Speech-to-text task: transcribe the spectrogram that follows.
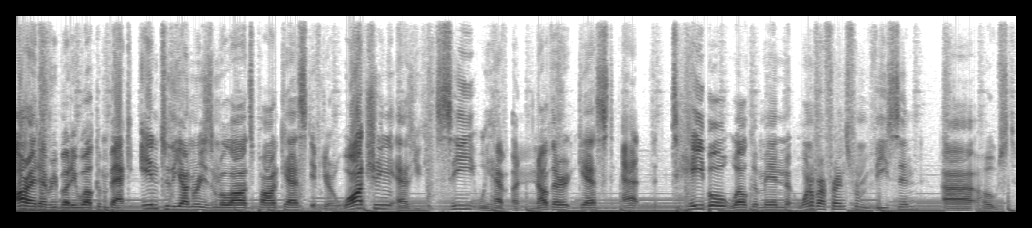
All right, everybody, welcome back into the Unreasonable Odds podcast. If you're watching, as you can see, we have another guest at the table. Welcome in one of our friends from VSiN, uh, host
